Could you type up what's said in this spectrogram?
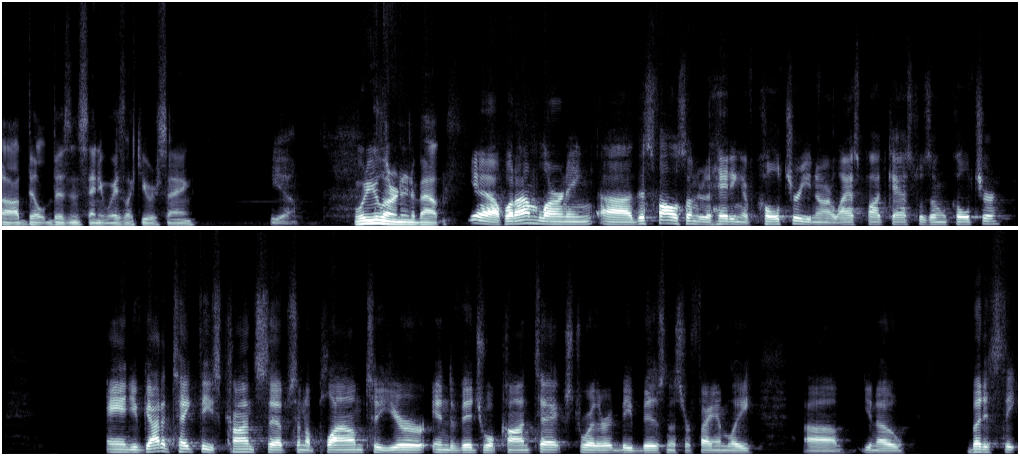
uh, built business anyways like you were saying yeah what are you learning about yeah what i'm learning uh, this falls under the heading of culture you know our last podcast was on culture and you've got to take these concepts and apply them to your individual context whether it be business or family um, you know but it's the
